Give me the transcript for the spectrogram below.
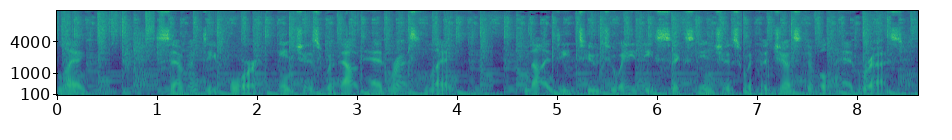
Length, 74 inches without headrest length, 92 to 86 inches with adjustable headrest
